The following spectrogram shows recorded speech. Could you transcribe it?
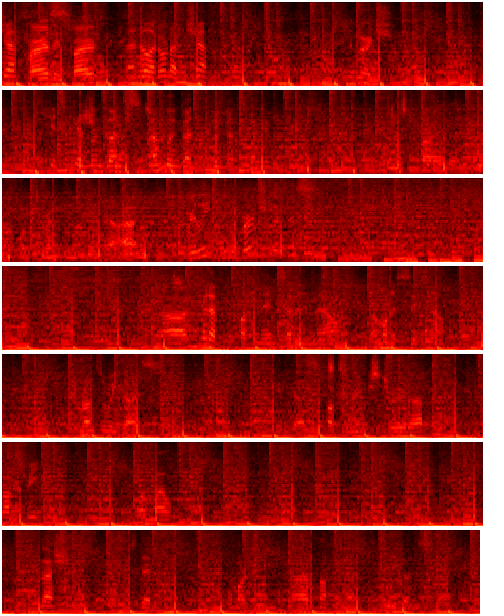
Chef. Fired, fired. I know, I don't have chaff. In the merge. Okay, it's okay, I'm going guns. I'm going guns, I'm going guns. Fuck him. Just fired in uh, 120. Yeah, uh, really? In the merge like this? Uh, could have fucking M7 in now. I'm on a 6 now. He runs away, dies. Okay, he dies. Fox 3. Straight up. Fox 3. One mile. Flash. Dead. I'm RTB. I have nothing left. Any guns.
